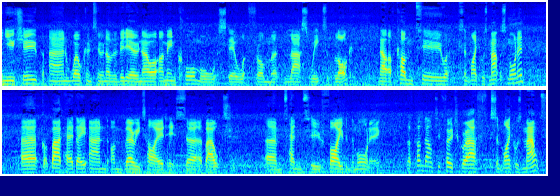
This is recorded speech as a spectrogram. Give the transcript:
morning YouTube and welcome to another video. Now I'm in Cornwall still from last week's vlog. Now I've come to St Michael's Mount this morning. Uh, got a bad headache and I'm very tired. It's uh, about um, 10 to 5 in the morning. I've come down to photograph St Michael's Mount,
